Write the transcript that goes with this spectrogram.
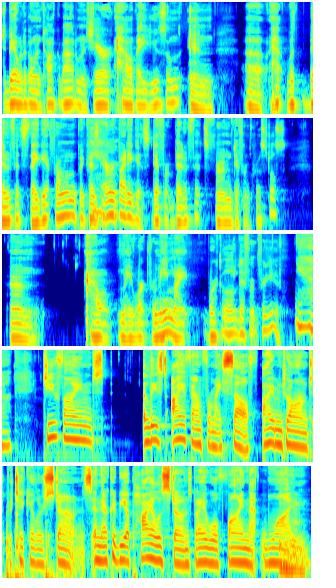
to be able to go and talk about them and share how they use them and uh, how, what benefits they get from them because everybody gets different benefits from different crystals. Um, how it may work for me might work a little different for you. Yeah. Do you find, at least I have found for myself, I'm drawn to particular stones, and there could be a pile of stones, but I will find that one,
